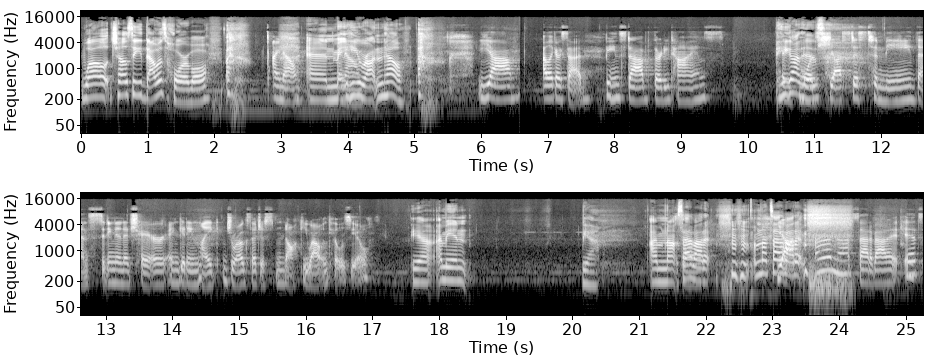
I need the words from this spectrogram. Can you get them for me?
Well, Chelsea, that was horrible. I know. and may he rot in hell. Yeah, like I said, being stabbed 30 times. he got more his. justice to me than sitting in a chair and getting like drugs that just knock you out and kills you. Yeah, I mean, yeah. I'm not sad So- about it. I'm not sad yeah, about it. I'm not sad about it. It's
